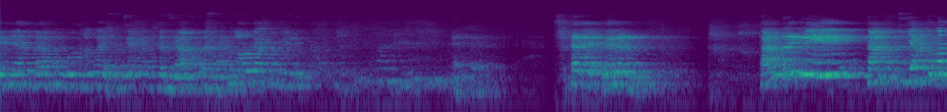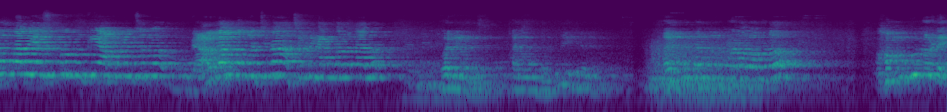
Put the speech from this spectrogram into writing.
తెలియదు నాకు ఏం చేస్తారు కూర్చోగా ఇప్పటికే సరే మీరు సరే వినండి తండ్రికి ఎంత బంధనాలు ఉన్నారు అప్పగించదు వేల వేల మంది వచ్చినా చివరికి ఎంత బంధనాలు పన్నెండు పన్నెండు పన్నెండు మంది కూడా ఒకడు అమ్ముకున్నాడే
